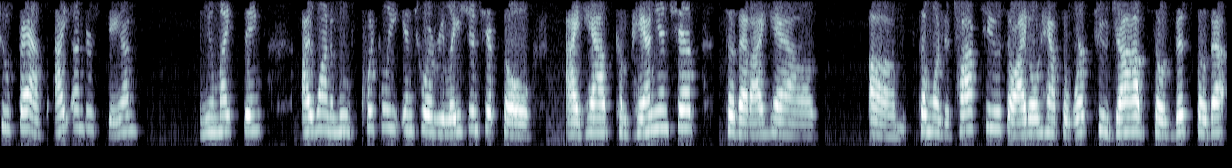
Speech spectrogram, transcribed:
too fast. I understand you might think, I want to move quickly into a relationship so I have companionship, so that I have um, someone to talk to, so I don't have to work two jobs, so this, so that.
